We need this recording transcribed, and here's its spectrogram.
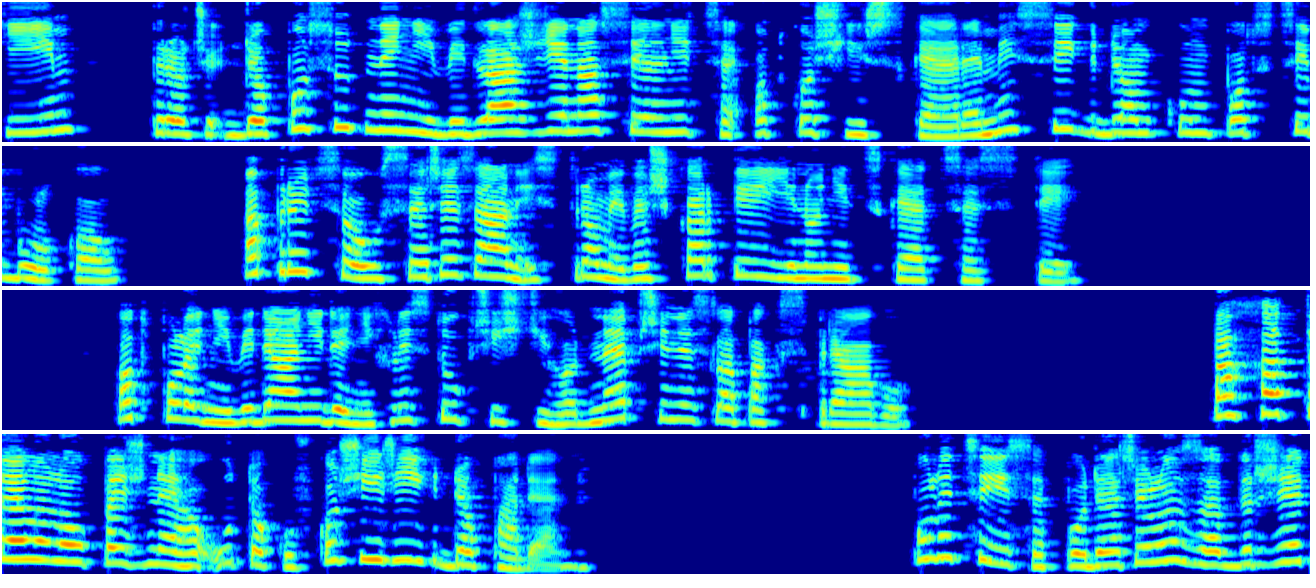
tím, proč doposud není vydlážděna silnice od košířské remisy k domkům pod Cibulkou a proč jsou seřezány stromy ve škarpě jinonické cesty. Odpolední vydání denních listů příštího dne přinesla pak zprávu. Pachatel loupežného útoku v Košířích dopaden. Policii se podařilo zadržet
